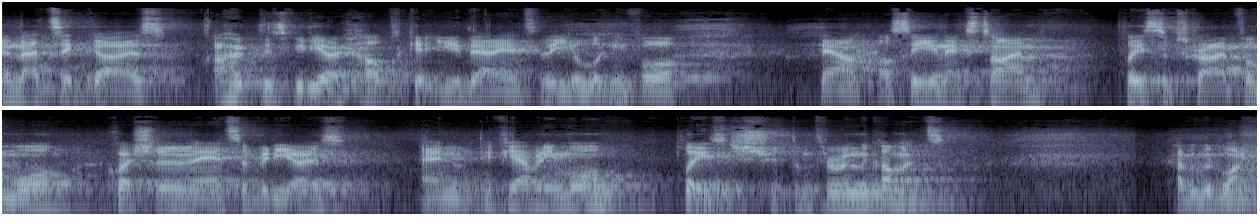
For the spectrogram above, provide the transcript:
And that's it guys. I hope this video helped get you that answer that you're looking for. Now, I'll see you next time. Please subscribe for more question and answer videos. And if you have any more, please shoot them through in the comments. Have a good one.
